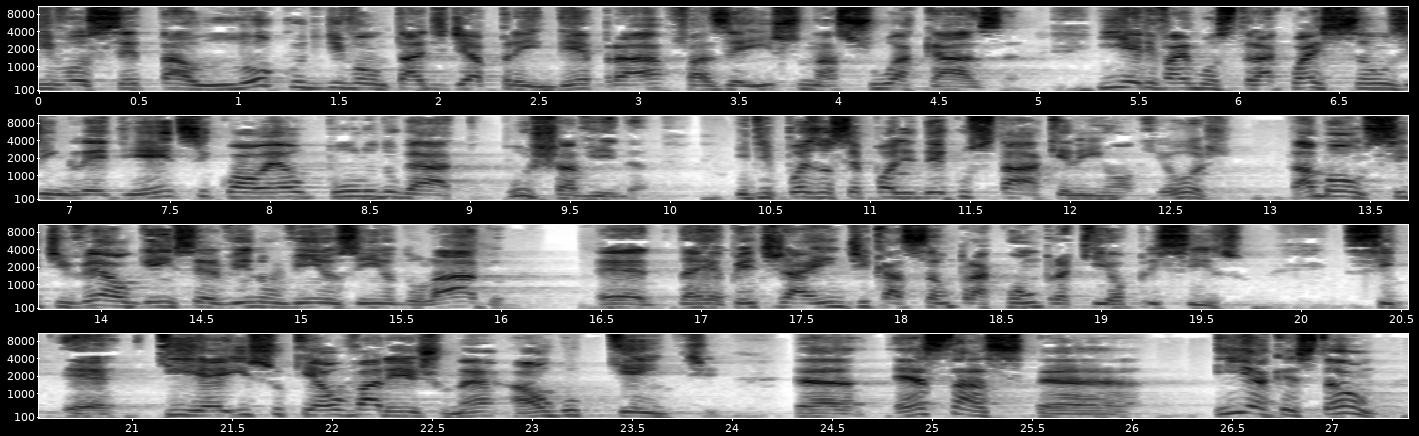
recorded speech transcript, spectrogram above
que você tá louco de vontade de aprender para fazer isso na sua casa. E ele vai mostrar quais são os ingredientes e qual é o pulo do gato. Puxa vida. E depois você pode degustar aquele nhoque hoje. Tá bom, se tiver alguém servindo um vinhozinho do lado, é, de repente já é indicação para compra que eu preciso. Se, é, que é isso que é o varejo, né? Algo quente. É, essas, é, e a questão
